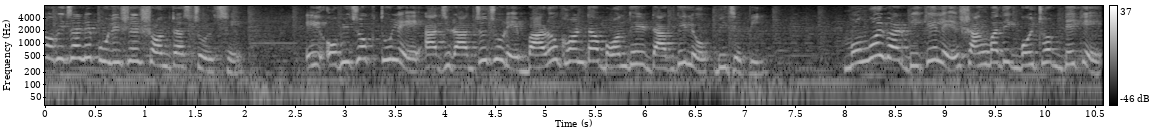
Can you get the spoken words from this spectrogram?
অভিযানে পুলিশের সন্ত্রাস চলছে। এই অভিযোগ তুলে আজ রাজ্য জুড়ে বারো ঘণ্টা বন্ধের ডাক দিল বিজেপি। মঙ্গলবার বিকেলে সাংবাদিক বৈঠক ডেকে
